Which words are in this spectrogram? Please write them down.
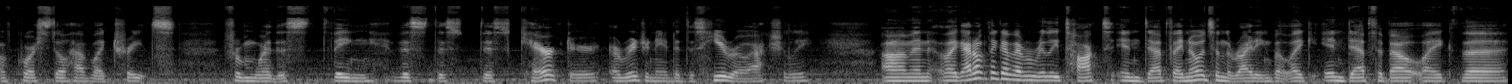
of course, still have like traits from where this thing, this this this character originated, this hero actually. Um, and like I don't think I've ever really talked in depth. I know it's in the writing, but like in depth about like the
